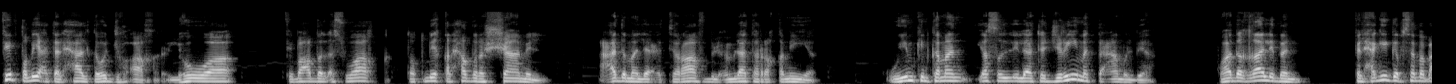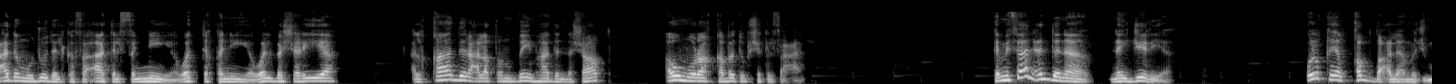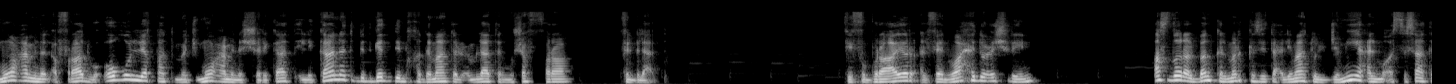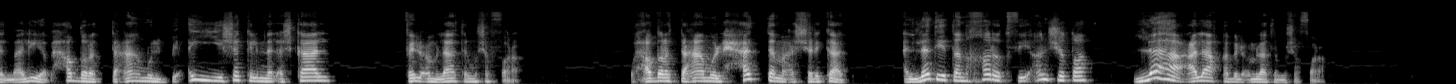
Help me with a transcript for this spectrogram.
في بطبيعة الحال توجه آخر اللي هو في بعض الأسواق تطبيق الحظر الشامل عدم الاعتراف بالعملات الرقمية ويمكن كمان يصل إلى تجريم التعامل بها. وهذا غالبا في الحقيقة بسبب عدم وجود الكفاءات الفنية والتقنية والبشرية القادرة على تنظيم هذا النشاط أو مراقبته بشكل فعال. كمثال عندنا نيجيريا. ألقي القبض على مجموعة من الأفراد وأغلقت مجموعة من الشركات اللي كانت بتقدم خدمات العملات المشفرة في البلاد. في فبراير 2021 أصدر البنك المركزي تعليماته لجميع المؤسسات المالية بحظر التعامل بأي شكل من الأشكال في العملات المشفرة. وحظر التعامل حتى مع الشركات التي تنخرط في أنشطة لها علاقة بالعملات المشفرة.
